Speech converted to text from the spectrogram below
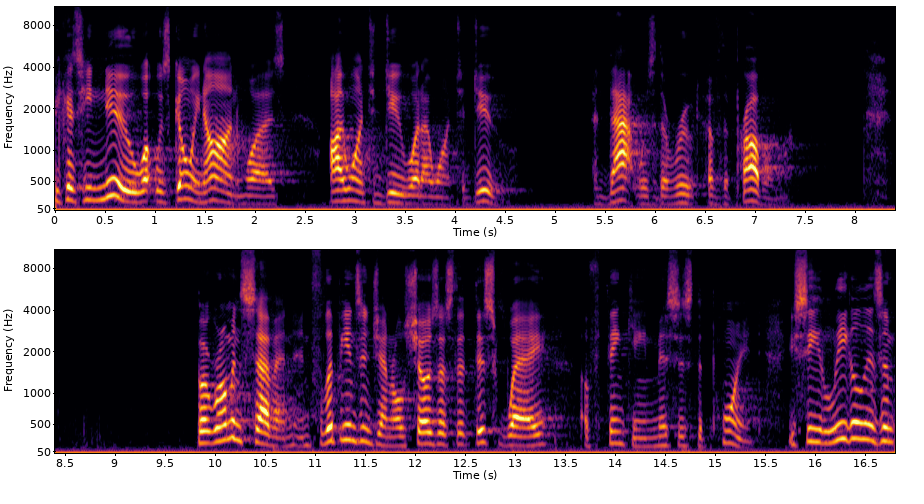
Because he knew what was going on was I want to do what I want to do. And that was the root of the problem. But Romans 7 and Philippians in general shows us that this way of thinking misses the point. You see, legalism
